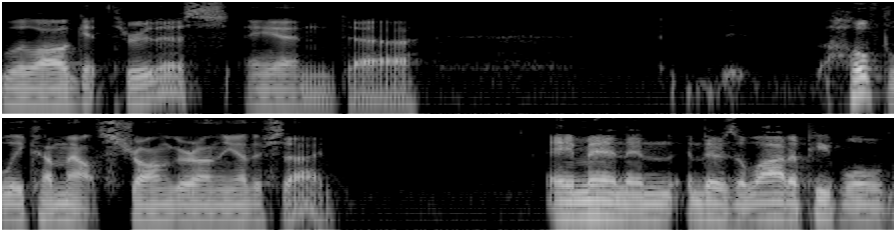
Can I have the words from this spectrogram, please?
we'll all get through this, and uh, hopefully come out stronger on the other side. Amen. And, and there's a lot of people,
